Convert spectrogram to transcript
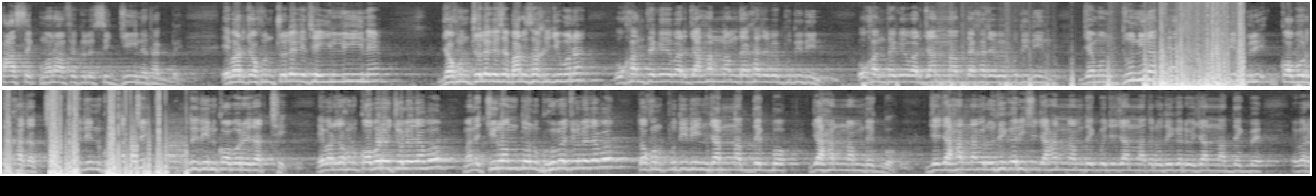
ফাসেক, মোনাফিক হলে সিজ্জিনে থাকবে। এবার যখন চলে গেছে ইল্লিইনে যখন চলে গেছে বারসাখী জীবনে, ওখান থেকে এবার জাহান্নাম দেখা যাবে প্রতিদিন। ওখান থেকে এবার জান্নাত দেখা যাবে প্রতিদিন। যেমন দুনিয়াতে প্রতিদিন কবর দেখা যাচ্ছে। প্রতিদিন ঘুমাচ্ছি, প্রতিদিন কবরে যাচ্ছি। এবার যখন কবরে চলে যাব মানে চিরন্তন ঘুমে চলে যাব, তখন প্রতিদিন জান্নাত দেখব, জাহান্নাম দেখব। যে জাহান্নামের অধিকারী, সে জাহান্নাম দেখবে, যে জান্নাতের অধিকারী ওই জান্নাত দেখবে। এবার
